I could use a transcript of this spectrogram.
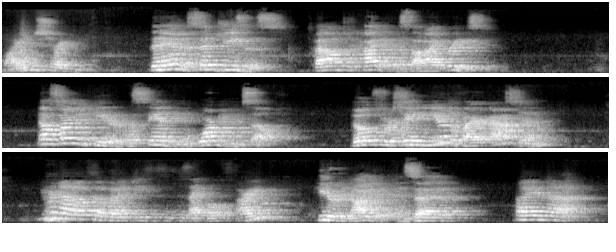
why do you strike me? Then Annas sent Jesus, bound to Caiaphas the high priest. Now Simon Peter was standing and warming himself. Those who were standing near the fire asked him, You are not also one of Jesus' disciples, are you? Peter denied it and said, I am not.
